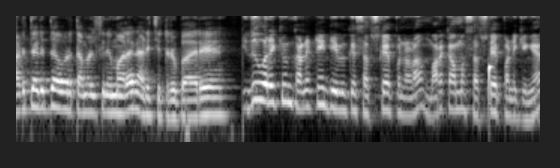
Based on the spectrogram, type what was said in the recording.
அடுத்தடுத்து அவர் தமிழ் சினிமாவில் நடிச்சிட்டு இருப்பாரு இது வரைக்கும் கனெக்டிங் டிவிக்கு சப்ஸ்கிரைப் பண்ணனா மறக்காம சப்ஸ்கிரைப் பண்ணிக்கங்க.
